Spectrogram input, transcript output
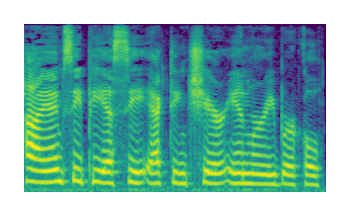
Hi, I'm CPSC Acting Chair Anne Marie Buerkle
